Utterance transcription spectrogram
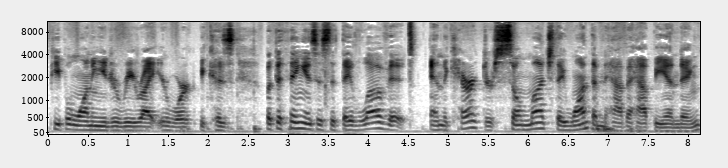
people wanting you to rewrite your work because but the thing is is that they love it and the characters so much they want them to have a happy ending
